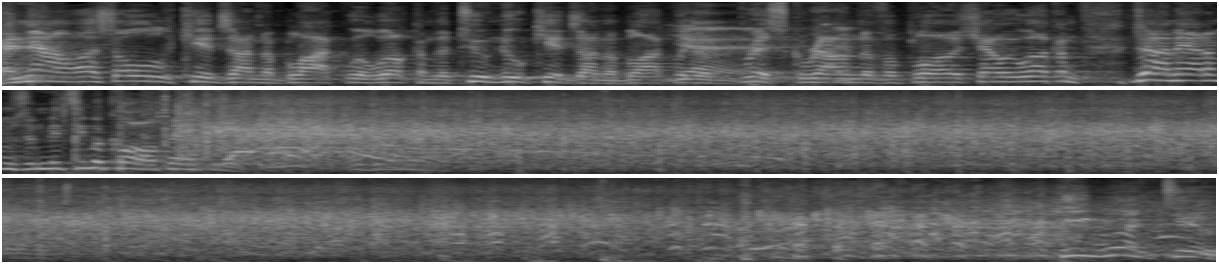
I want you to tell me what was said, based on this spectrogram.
And now, us old kids on the block will welcome the two new kids on the block with Yeah. a brisk round of applause. Shall we welcome Don Adams and Mitzi McCall? Thank you. He won too.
